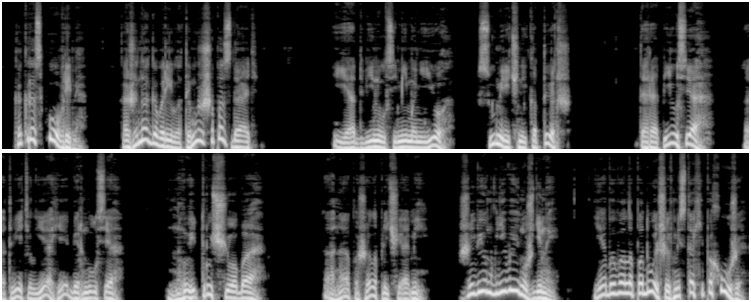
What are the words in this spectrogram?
— «как раз вовремя. А жена говорила, ты можешь опоздать». Я двинулся мимо нее в сумеречный коттедж. «Торопился», — ответил я и обернулся. «Ну и трущоба». Она пожала плечами. Живем, где вынуждены. Я бывала подольше в местах и похуже.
